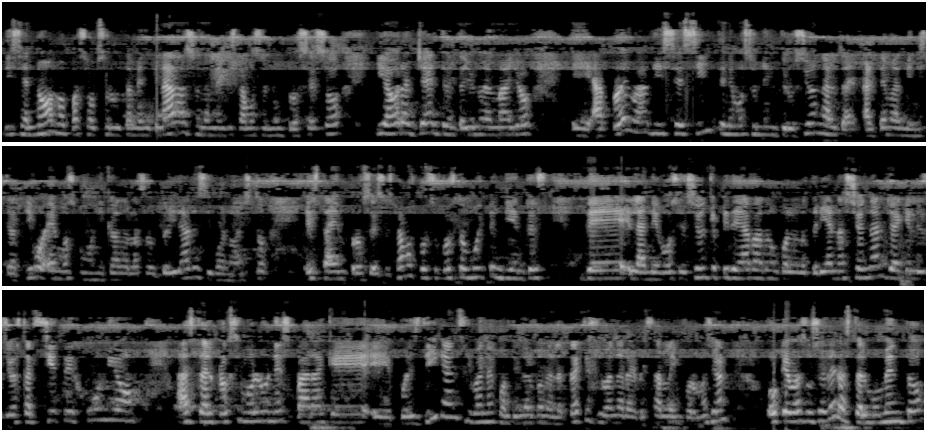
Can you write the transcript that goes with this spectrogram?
dice no, no pasó absolutamente nada, solamente estamos en un proceso y ahora ya el 31 de mayo eh, aprueba, dice sí, tenemos una intrusión al, al, tema administrativo, hemos comunicado a las autoridades y bueno, esto está en proceso. Estamos por supuesto muy pendientes de la negociación que pide Abaddon con la Lotería Nacional, ya que les dio hasta el 7 de junio, hasta el próximo lunes para que eh, pues digan si van a continuar con el ataque, si van a regresar la información o qué va a suceder. Hasta el momento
